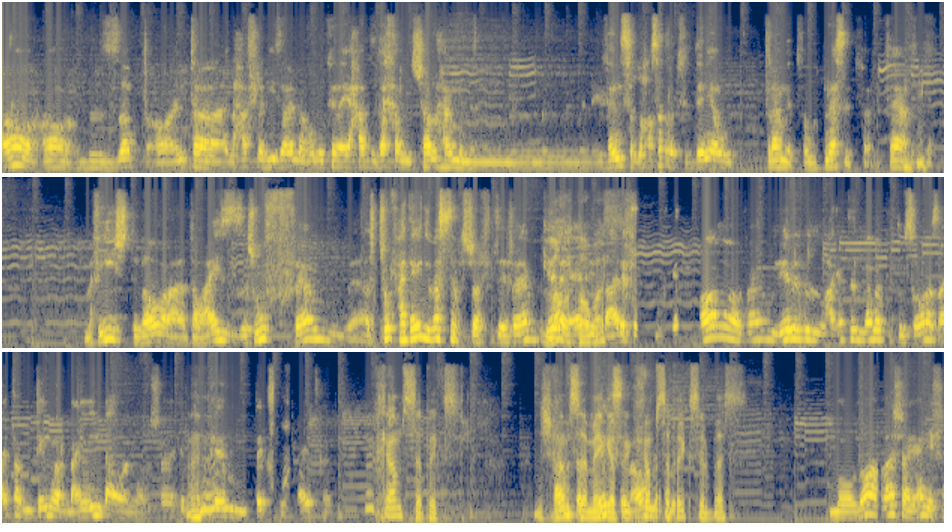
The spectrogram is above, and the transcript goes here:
آه آه بالظبط. آه أنت الحفلة دي زي ما بيقولوا كده أي حد دخل شالها من ال من, ال events اللي حصلت في الدنيا واترمت واتنست فعلا. مفيش تدور على طب عايز أشوف فاهم؟ أشوفها تاني بس شفت فاهم؟ كده يعني بس. أنت عارف آه فاهم؟ غير الحاجات اللي أنا كنت مصورها ساعتها 240 بقى ولا مش فاكر كان. كام بيكسل ساعتها. خمسة بيكسل. مش خمسة خمسة mega pixel، pixel آه، خمسة ده- بيكسل بس. موضوع بشع يعني ف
